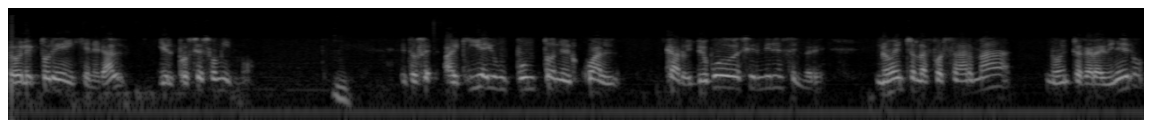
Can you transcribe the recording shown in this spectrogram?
los electores en general y el proceso mismo. Mm. Entonces, aquí hay un punto en el cual, claro, yo puedo decir, miren señores, no entran las Fuerzas Armadas, no entra Carabinero,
